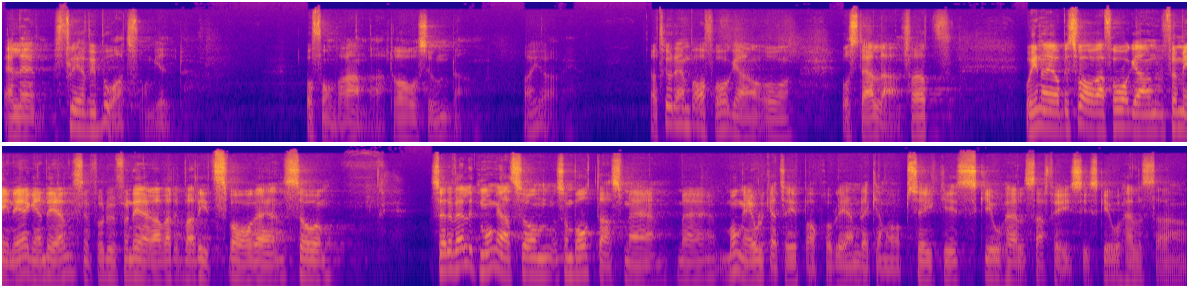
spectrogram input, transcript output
Eller flyr vi bort från Gud och från varandra, drar oss undan? Vad gör vi? Jag tror det är en bra fråga att, ställa. För att och innan jag besvarar frågan för min egen del, sen får du fundera vad, vad ditt svar är, så, så är det väldigt många som, som brottas med, med många olika typer av problem. Det kan vara psykisk ohälsa, fysisk ohälsa,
